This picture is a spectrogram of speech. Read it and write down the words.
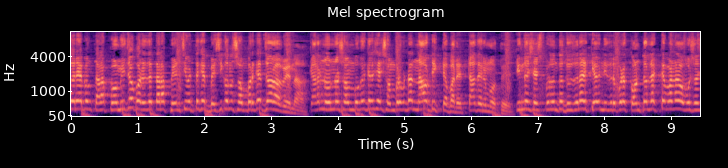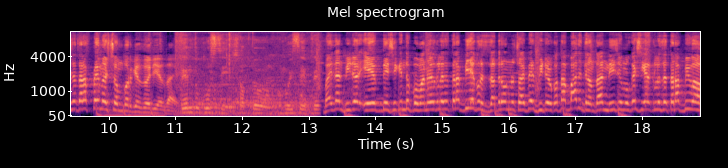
তৈরি এবং তারা প্রমিজও করে যে তারা ফ্রেন্ডশিপের থেকে বেশি কোনো সম্পর্কে জড়াবে না। কারণ অন্য সম্পর্কে গেলে সেই সম্পর্কটা নাও টিকতে পারে তাদের মতে। কিন্তু শেষ পর্যন্ত দুজনের কেউ নিজের উপরে কন্ট্রোল রাখতে পারে অবশেষে তারা প্রেমের সম্পর্কে জড়িয়ে যায়। প্রেম তো করছি সব তো ভাইজান ভিডিওর অব্দি এসে কিন্তু প্রমাণ হয়ে গেল যে তারা বিয়ে করেছে। যাদের অন্য ছয়পের ভিডিওর কথা বাদ দিলাম তারা নিজে মুখে স্বীকার করল যে তারা বিবাহ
